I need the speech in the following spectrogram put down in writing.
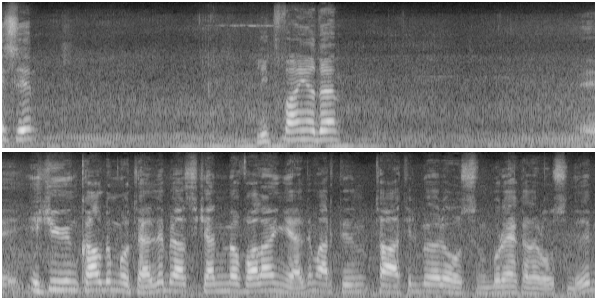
Neyse. Litvanya'da e, iki gün kaldım otelde. Biraz kendime falan geldim. Artık dedim tatil böyle olsun, buraya kadar olsun dedim.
